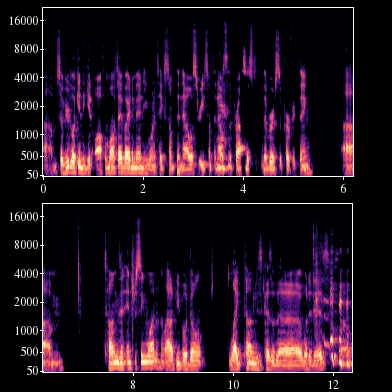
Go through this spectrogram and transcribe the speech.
Um, so if you're looking to get off a multivitamin, you want to take something else or eat something yeah. else in the process, liver is the perfect thing. Um, tongue's an interesting one. A lot of people don't like tongue just because of the what it is. So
